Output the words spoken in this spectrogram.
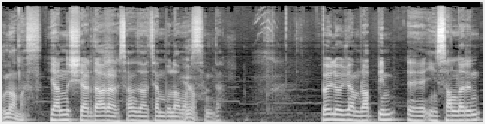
bulamazsın. Yanlış yerde ararsan zaten bulamazsın da. Böyle hocam Rabbim e, insanların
